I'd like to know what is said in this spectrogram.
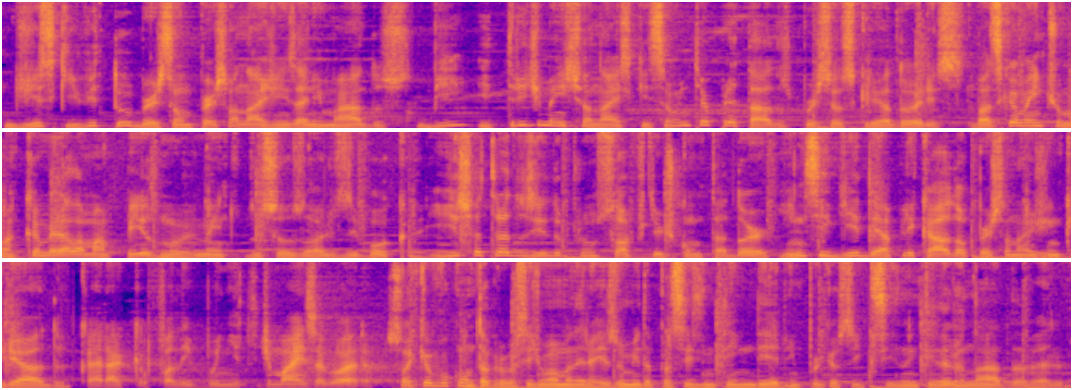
diz que VTubers são personagens animados animados, bi e tridimensionais que são interpretados por seus criadores. Basicamente, uma câmera ela mapeia os movimentos dos seus olhos e boca, e isso é traduzido para um software de computador, e em seguida é aplicado ao personagem criado. Caraca, eu falei bonito demais agora. Só que eu vou contar para vocês de uma maneira resumida para vocês entenderem, porque eu sei que vocês não entenderam nada, velho.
